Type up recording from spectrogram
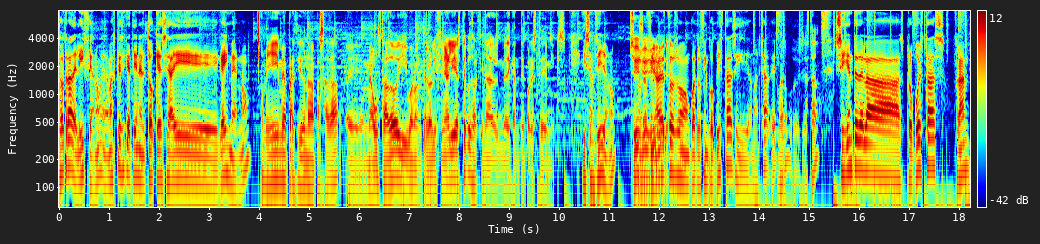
Pues otra delicia, ¿no? Y además que sí que tiene el toque ese ahí gamer, ¿no? A mí me ha parecido una pasada, eh, me ha gustado y bueno, entre el original y este, pues al final me decanté por este mix. Y sencillo, ¿no? Sí, Porque sí, al final sí. estos son cuatro o cinco pistas y a marchar, ¿eh? Bueno, pues ya está. Siguiente de las propuestas, Fran.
